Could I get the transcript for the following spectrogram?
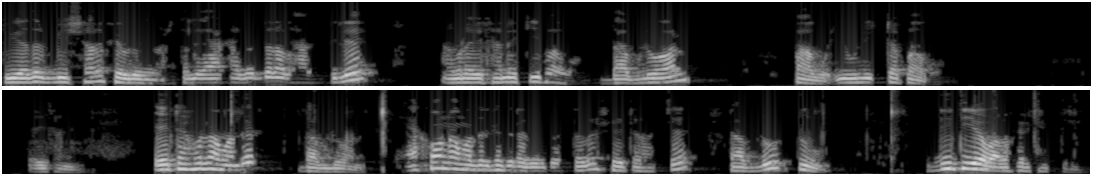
দুই হাজার বিশ সালে ফেব্রুয়ারি মাস। তাহলে এক হাজার দ্বারা ভাগ দিলে আমরা এখানে কি পাবো? ডাব্লু ওয়ান পাবো, ইউনিটটা পাবো। এইখানে। এটা হলো আমাদের ডাব্লু ওয়ান এখন আমাদেরকে যেটা বের করতে হবে, সেটা হচ্ছে ডাব্লু টু দ্বিতীয় বালকের ক্ষেত্রে।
